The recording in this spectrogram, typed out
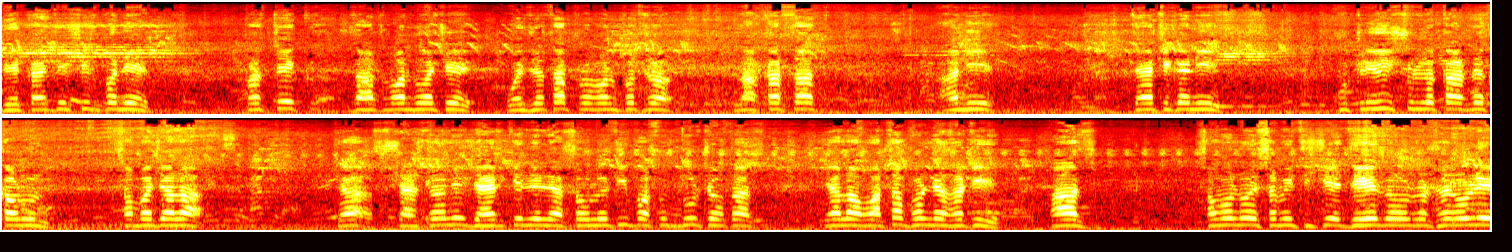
बेकायदेशीरपणे प्रत्येक जात बांधवाचे वैधता प्रमाणपत्र नाकारतात. आणि त्या ठिकाणी कुठलीही शुल्क कारणं काढून समाजाला त्या शासनाने जाहीर केलेल्या सवलतीपासून दूर ठेवतात याला वाचा फोडण्यासाठी आज समन्वय समितीचे ध्येयजवळ ठरवले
